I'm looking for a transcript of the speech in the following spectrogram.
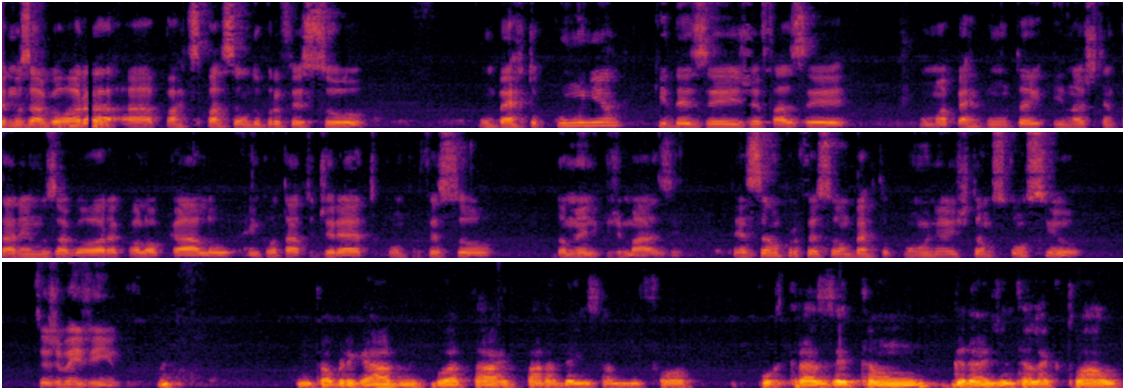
Temos agora a participação do professor Humberto Cunha, que deseja fazer uma pergunta e nós tentaremos agora colocá-lo em contato direto com o professor Domênico de Masi. Atenção, professor Humberto Cunha, estamos com o senhor. Seja bem-vindo. Muito obrigado, muito boa tarde, parabéns ao Unifor por trazer tão grande intelectual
